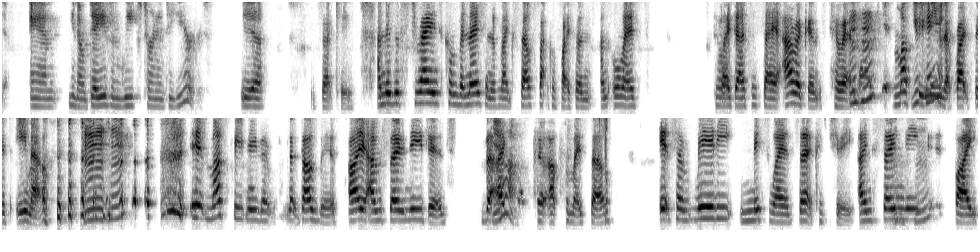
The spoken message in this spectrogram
Yeah. and you know days and weeks turn into years Yeah, exactly. And there's a strange combination of like self-sacrifice and and almost, do I dare to say, arrogance to it? Mhm. Like it must You be me that writes this email. Mhm. it must be me that that does this. I am so needed that I yeah can't put up for myself. It's a really miswired circuitry. I'm so Mhm. needed by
